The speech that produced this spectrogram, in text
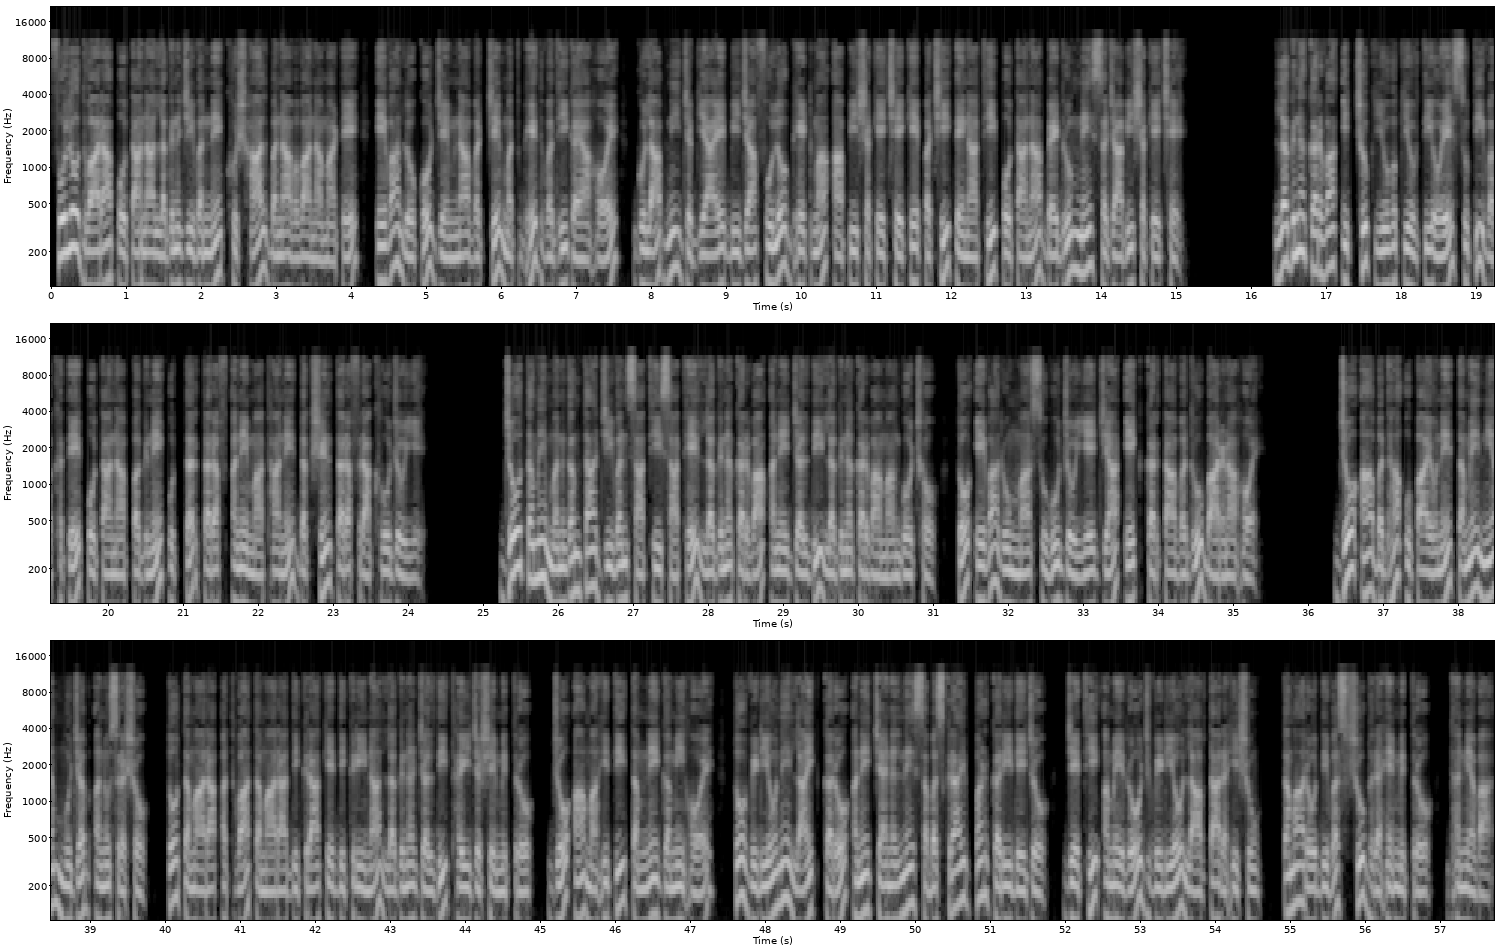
ફૂલો દ્વારા પોતાના લગ્નજીવનને ખુશહાલ બનાવવાના માટે એવા લોકો જેમના વચ્ચે મતભેદ વધી ગયા હોય, ગુલાબની જગ્યાએ બીજા ફૂલો ભેટમાં આપી શકે છે કે પછી તેનાથી પોતાના બેડરૂમને સજાવી શકે છે. લગ્ન કરવા ઇચ્છુક યુવક યુવતીઓએ સૂતી વખતે પોતાના પગને ઉત્તર તરફ અને માથાને દક્ષિણ તરફ રાખવું જોઈએ. જો તમે મનગમતા જીવનસાથી સાથે લગ્ન કરવા અને જલ્દી લગ્ન કરવા માંગો છો, તો એવા રૂમમાં સૂવું જોઈએ જ્યાં એક કરતાં વધુ બારણા હોય. જો આ બધા ઉપાયોને તમે નિયમ મુજબ અનુસરશો, તો તમારા અથવા તમારા દીકરા કે દીકરીના લગ્ન જલ્દી થઈ જશે મિત્રો. જો આ માહિતી તમને ગમી હોય, તો વિડિયોને લાઇક કરો અને ચેનલને સબસ્ક્રાઇબ પણ કરી દેજો, જેથી અમે રોજ વિડિયો લાવતા રહીશું. તમારો દિવસ શુભ રહે મિત્રો. ધન્યવાદ.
